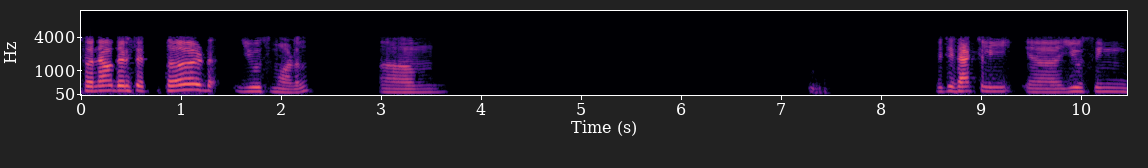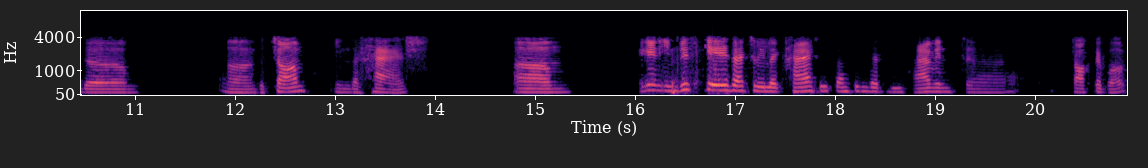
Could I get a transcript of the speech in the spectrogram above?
So now there is a third use model um, which is actually uh, using the uh, the chomp in the hash um, again in this case actually like hash is something that we haven't uh, talked about.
